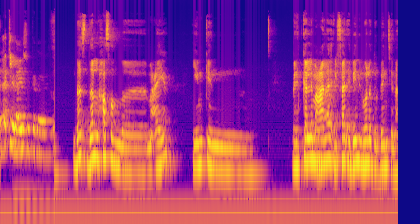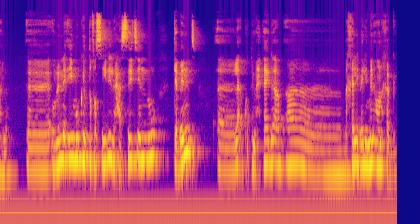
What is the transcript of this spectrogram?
أكل العيش وكده. بس ده اللي حصل آه، معايا. يمكن بنتكلم على الفرق بين الولد والبنت يا نهلة. آه، قول لنا إيه ممكن تفاصيل اللي حسيتي إنه كبنت آه لأ كنت محتاجة أبقى بخلي بالي منها وأنا خارجة.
